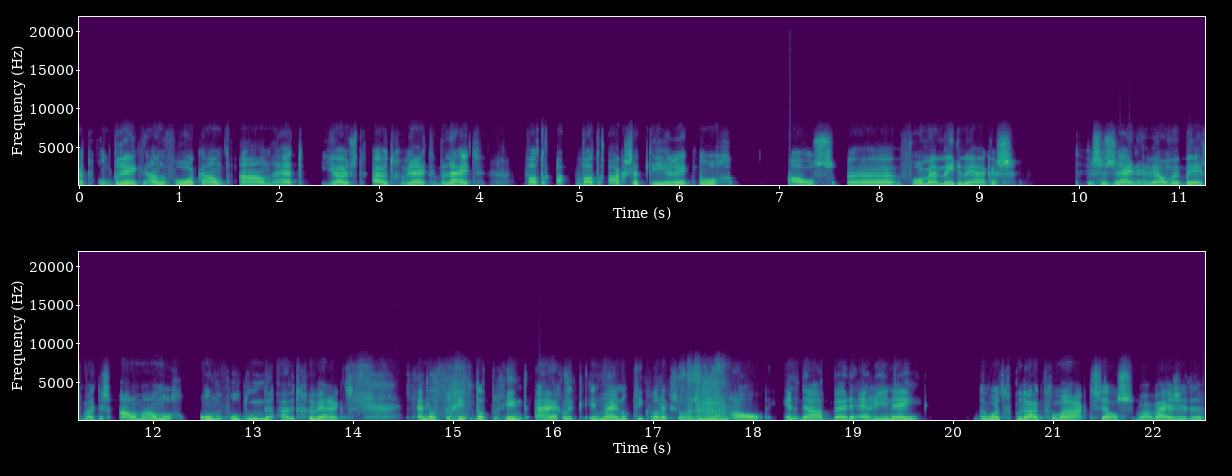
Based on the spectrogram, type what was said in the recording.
het ontbreekt aan de voorkant aan het juist uitgewerkte beleid. Wat, wat accepteer ik nog als uh, voor mijn medewerkers? Ze zijn er wel mee bezig, maar het is allemaal nog onvoldoende uitgewerkt. En dat begint, dat begint eigenlijk in mijn optiek, wat ik zo zie, al inderdaad bij de RINE. Er wordt gebruik gemaakt, zelfs waar wij zitten,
